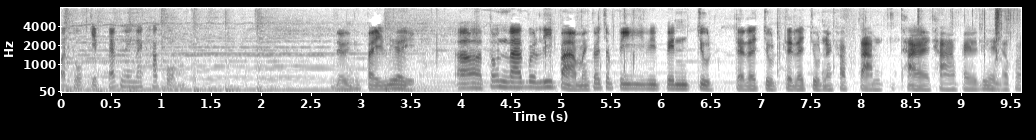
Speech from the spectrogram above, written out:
ขอตัวเก็บแป๊บนึงนะครับผม เดินขึ้นไปเรื่อยอต้นราสเบอร์รี่ป่ามันก็จะปีเป็นจุดแต่ละจุดแต่ละจุดนะครับ ตามทางทางไปเรื่อยแล้วก็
